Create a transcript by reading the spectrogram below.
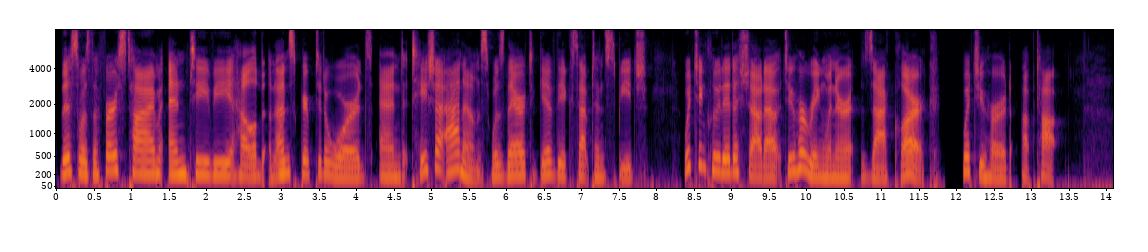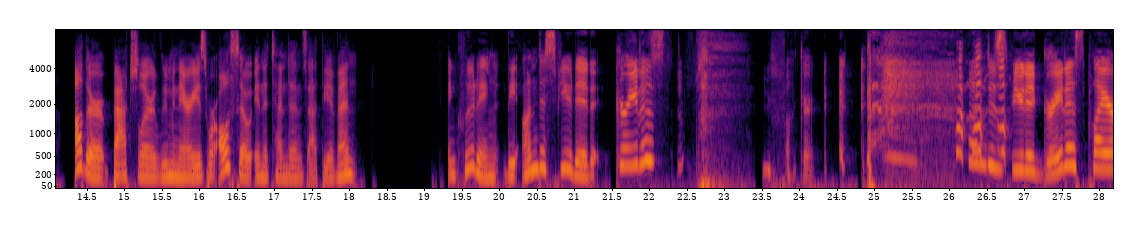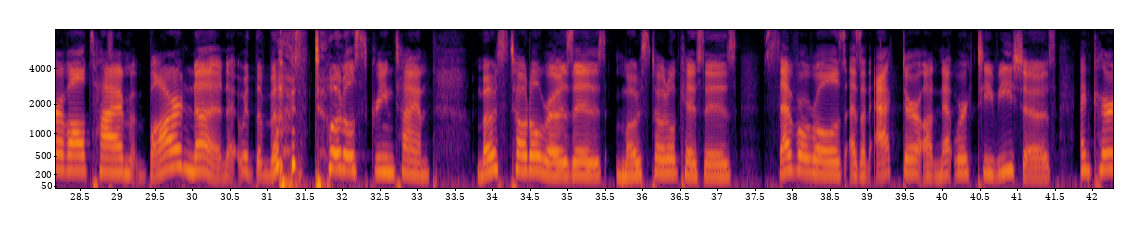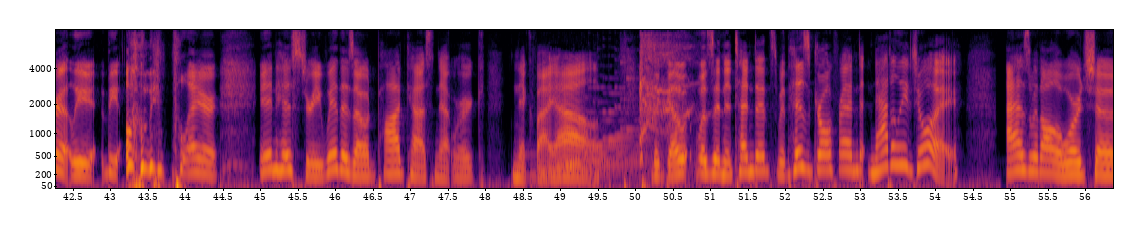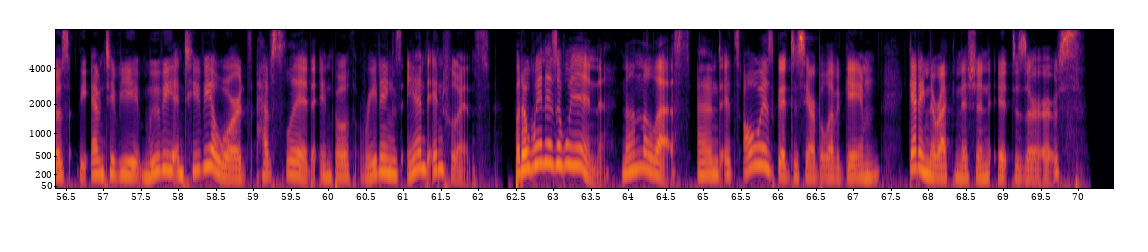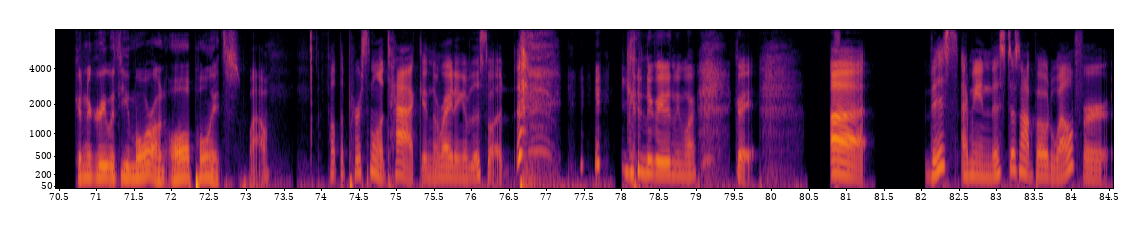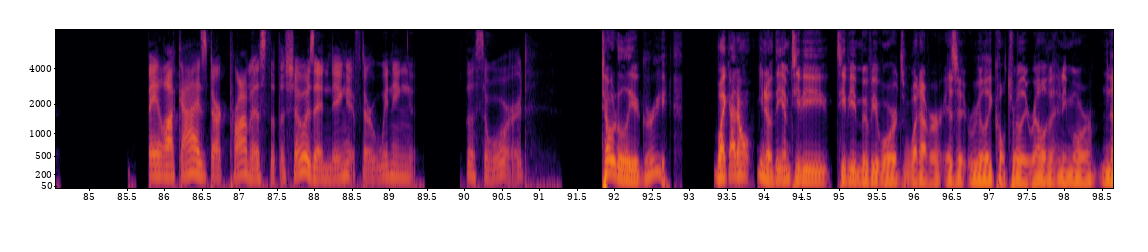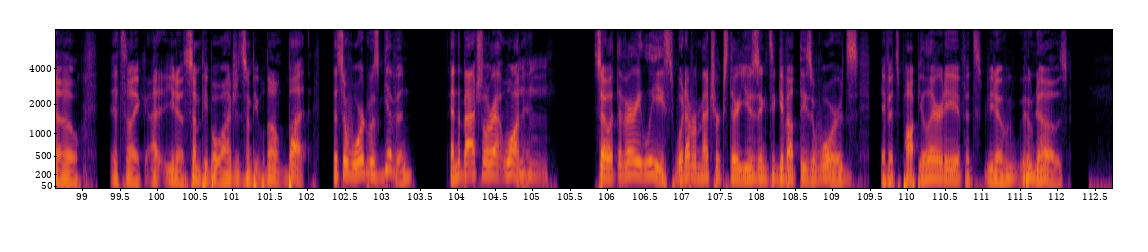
This was the first time MTV held an unscripted awards, and Tayshia Adams was there to give the acceptance speech, which included a shout out to her ring winner, Zac Clark, which you heard up top. Other Bachelor luminaries were also in attendance at the event, including the undisputed greatest. you fucker. Undisputed greatest player of all time, bar none, with the most total screen time, most total roses, most total kisses, several roles as an actor on network TV shows, and currently the only player in history with his own podcast network, Nick Viall. The GOAT was in attendance with his girlfriend, Natalie Joy. As with all awards shows, the MTV Movie and TV Awards have slid in both ratings and influence. But a win is a win, nonetheless, and it's always good to see our beloved game getting the recognition it deserves. Couldn't agree with you more on all points. Wow. Felt the personal attack in the writing of this one. couldn't agree with me more. Great. Uh this I mean, this does not bode well for Baylock Eye's dark promise that the show is ending if they're winning this award. Totally agree. like I don't, you know, the MTV TV Movie Awards, whatever. Is it really culturally relevant anymore? No. It's like I, you know, some people watch it, some people don't. But this award was given, and The Bachelorette won it. Mhm. So at the very least, whatever metrics they're using to give out these awards, if it's popularity, if it's you know who who knows,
